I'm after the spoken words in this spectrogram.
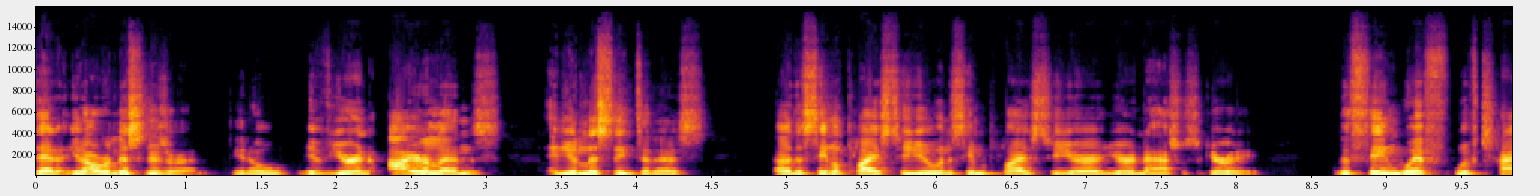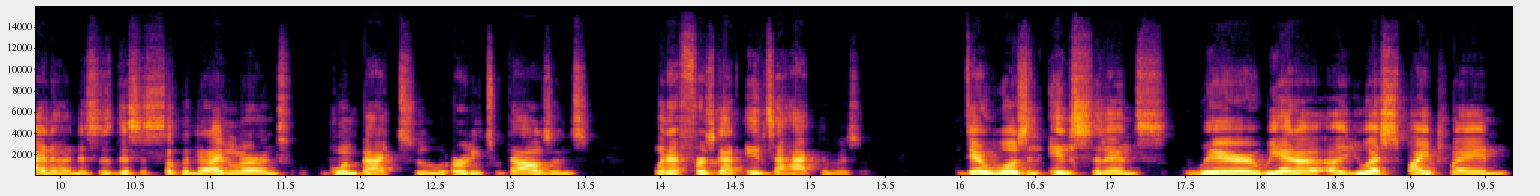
that you know our listeners are in. You know, if you're in Ireland and you're listening to this, uh, the same applies to you, and the same applies to your your national security. The thing with with China, and this is this is something that I learned going back to early 2000s when I first got into hacktivism. There was an incident where we had a, a U.S. spy plane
